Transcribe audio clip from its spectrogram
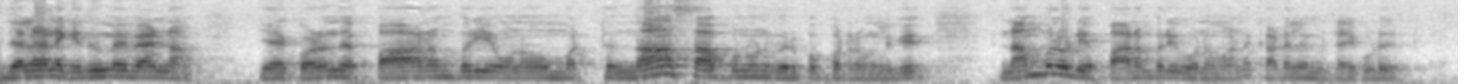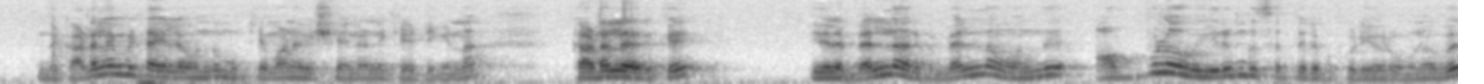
இதெல்லாம் எனக்கு எதுவுமே வேண்டாம். என் குழந்தை பாரம்பரிய உணவு மட்டும்தான் சாப்பிடணும்னு விருப்பப்படுறவங்களுக்கு நம்மளுடைய பாரம்பரிய உணவான கடலை மிட்டாய் கூட இருக்குது இந்த கடலை மிட்டாயில் வந்து முக்கியமான விஷயம் என்னென்னு கேட்டிங்கன்னா கடலை இருக்குது இதில் வெல்லம் இருக்குது வெல்லம் வந்து அவ்வளோ இரும்பு சத்து இருக்கக்கூடிய ஒரு உணவு.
